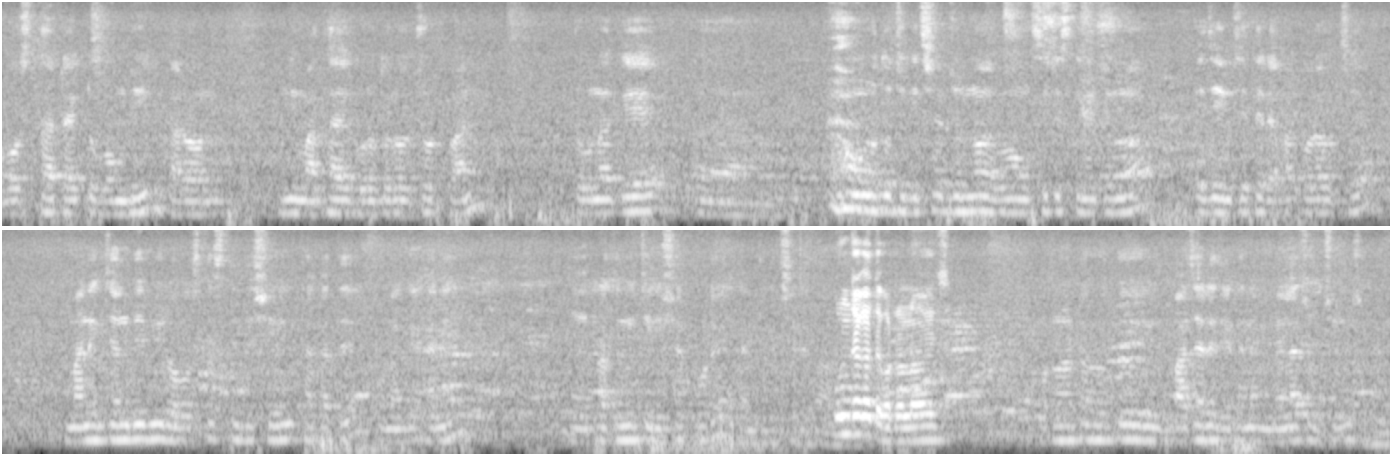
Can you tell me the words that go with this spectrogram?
অবস্থাটা একটু গম্ভীর কারণ উনি মাথায় গুরুতর চোট পান। তো ওনাকে উন্নত চিকিৎসার জন্য এবং সিটি স্ক্যানের জন্য এজিএমসিতে রেফার করা হচ্ছে। মানিক জান বিবির অবস্থা স্থিতিশীল থাকাতে ওনাকে এখানে প্রাথমিক চিকিৎসা করে এখান থেকে ছেড়ে দেওয়া কোন জায়গাতে ঘটনা হয়েছে? ঘটনাটা হয়তো বাজারে যেখানে মেলা চলছিল সেখানে।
